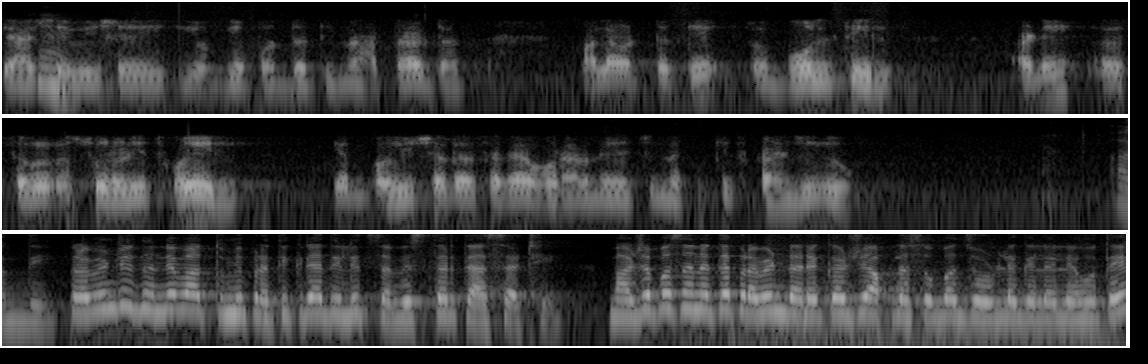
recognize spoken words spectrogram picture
ते असे विषय योग्य पद्धतीनं हाताळतात. मला वाटतं ते बोलतील. आणि सगळं सुरळीत होईल या भविष्यात असं काय होणार नाही याची नक्कीच काळजी घेऊ. अगदी. प्रवीणजी धन्यवाद. तुम्ही प्रतिक्रिया दिलीत सविस्तर त्यासाठी. भाजपचे नेते प्रवीण दरेकरजी आपल्यासोबत जोडले गेलेले होते.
